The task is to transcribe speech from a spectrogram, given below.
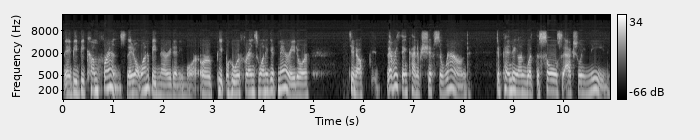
maybe become friends. They don't want to be married anymore or people who are friends want to get married or you know, everything kind of shifts around depending on what the souls actually need.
